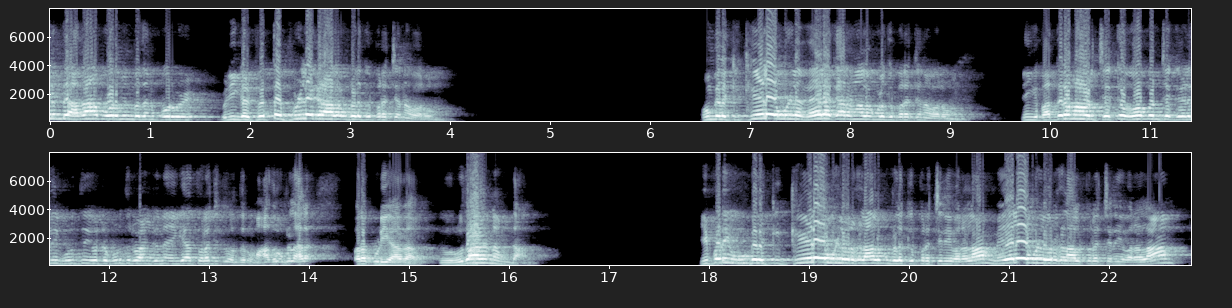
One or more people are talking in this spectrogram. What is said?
இருந்து அதான் வரும் என்பதன் பொருள் நீங்கள் பெற்ற பிள்ளைகளால் உங்களுக்கு பிரச்சனை வரும். உங்களுக்கு கீழே உள்ள வேலைக்காரனால உங்களுக்கு பிரச்சனை வரும். நீங்க பத்திரமா ஒரு செக்கை ஓபன் செக் எழுதி கொடுத்து இவற்றை கொடுத்துருவாங்கன்னு சொன்னா எங்கேயாவது தொலைச்சிட்டு வந்துடும் அது உங்களால வரக்கூடிய ஆதாரம் இது உதாரணம் தான் இப்படி உங்களுக்கு கீழே உள்ளவர்களால் உங்களுக்கு பிரச்சனை வரலாம் மேலே உள்ளவர்களால் பிரச்சனை வரலாம்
